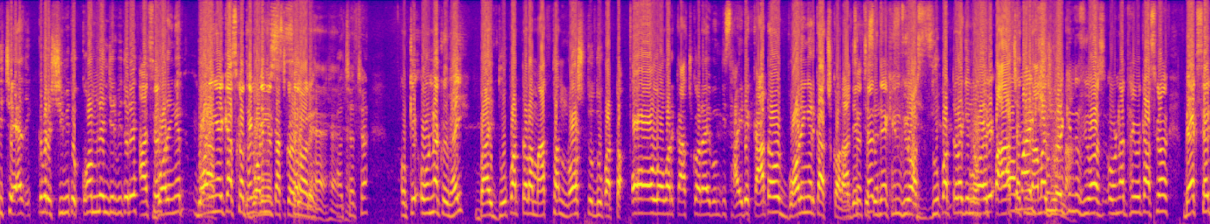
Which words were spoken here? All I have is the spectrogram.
দিচ্ছে একেবারে সীমিত কম রেঞ্জের ভিতরে আচ্ছা। বোরিং এর বোরিং এর কাজ করা বোরিং এর কাজ করা হ্যাঁ হ্যাঁ আচ্ছা হ্যাঁ। আচ্ছা। ওকে কই ভাই? ভাই দুপাট্টাটা মাথা নষ্ট দুপাট্টা অল ওভার কাজ করা এবং কি সাইডে কাট আউট বোরিং এর কাজ করা। আচ্ছা, আচ্ছা, দেখতেছেন? দেখেন। আর দুপাট্টাটা কিন্তু হয় পাঁচ হাতে নামাজ কিন্তু ভিউয়ার্স থাকবে কাজ করা ব্যাক সাইড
